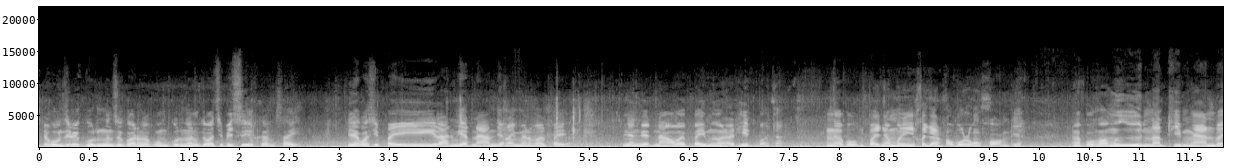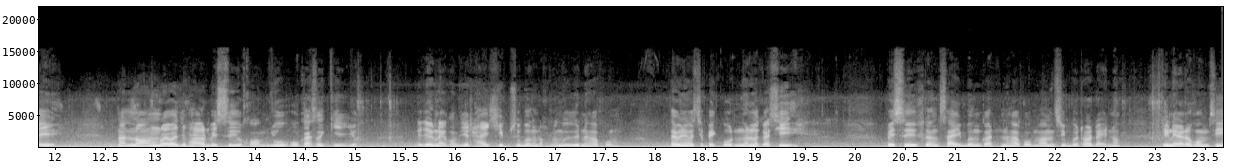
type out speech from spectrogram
เดี๋ยวผมจะไปกดเงินสักก้อนครับผมกดเงินก็ว่าจะไปซื้อเครื่องใส้ที่เรียกว่าสิไปร้านเวียดนามยังไงมันว่าไปงานเวียดนามไว้ไปเมื่อวันอาทิตย์บ่จักนะครับผมไปยังมื้อนี้เขาย่านเขาบ่ลงของเตี้ยนะผมว่ามืออื่นนัดทีมงานไว้นัดน้องไว้ว่าจะพากันไปซื้อของอยู่โอกาซากิอยู่เดี๋ยวจังไหนผมจะถ่ายคลิปซื้อเบิงดอกนมื้ออื่นนะครับผมแต่วันนี้ว่าจะไปกดเงินแล้วก็สิ ไปซื้อเครื่องใส้เบิ่งก่อนนะครับผมว่ามันสิเบิดเท่าใดเนาะจังไหนแล้วผมสิ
